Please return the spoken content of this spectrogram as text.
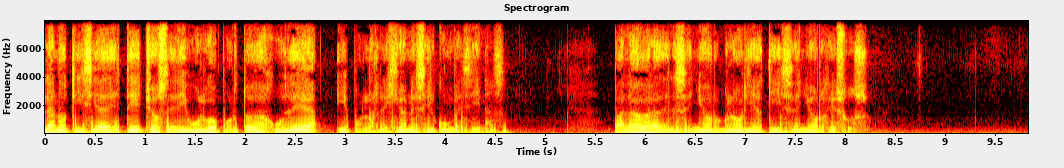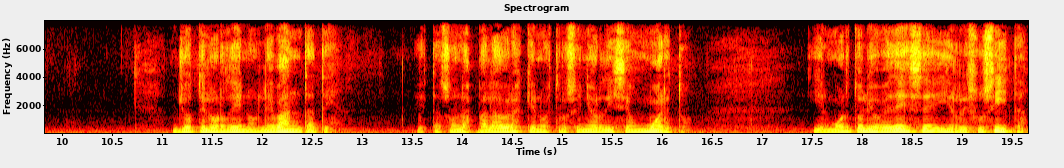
La noticia de este hecho se divulgó por toda Judea y por las regiones circunvecinas. Palabra del Señor, gloria a ti, Señor Jesús. Yo te lo ordeno, levántate. Estas son las palabras que nuestro Señor dice a un muerto. Y el muerto le obedece y resucita.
